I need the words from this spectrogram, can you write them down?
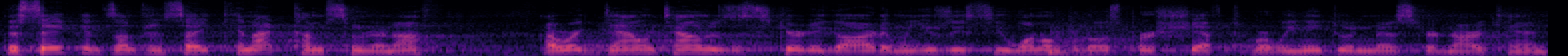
The safe consumption site cannot come soon enough. I work downtown as a security guard, and we usually see one overdose per shift where we need to administer Narcan.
